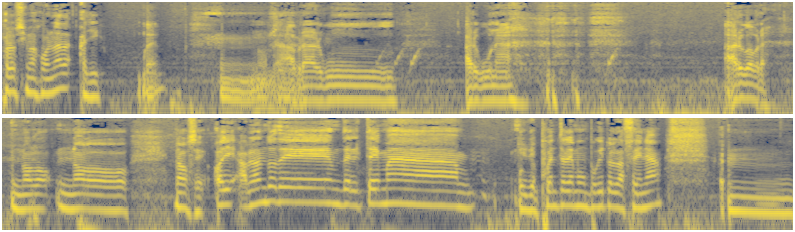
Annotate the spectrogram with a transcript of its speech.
próxima jornada allí. Bueno, habrá algún alguna algo habrá. No lo, no, no lo sé. Oye, hablando de, del tema, y después entraremos un poquito en la cena, mm,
